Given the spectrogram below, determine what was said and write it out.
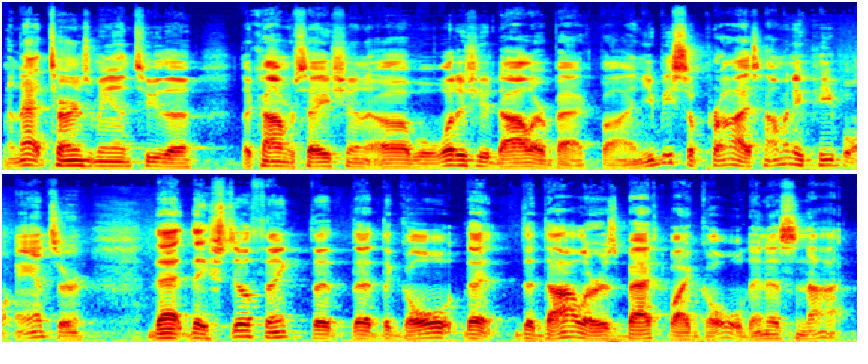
And that turns me into the, the conversation of, well, what is your dollar backed by? And you'd be surprised how many people answer that they still think that, that the gold that the dollar is backed by gold, and it's not.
